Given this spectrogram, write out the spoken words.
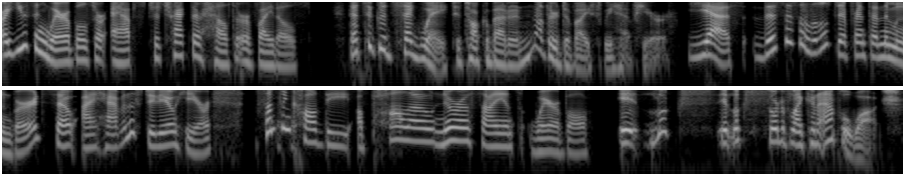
are using wearables or apps to track their health or vitals. That's a good segue to talk about another device we have here. Yes, this is a little different than the Moonbird. So I have in the studio here something called the Apollo Neuroscience Wearable. It looks it looks sort of like an Apple Watch.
